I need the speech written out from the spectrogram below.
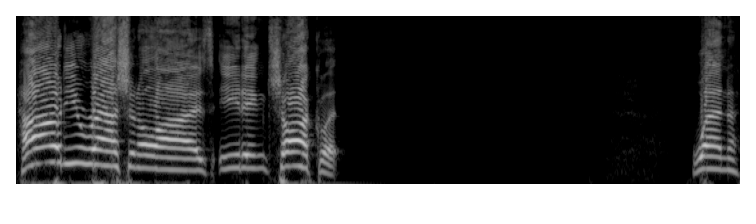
How do you rationalize eating chocolate when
